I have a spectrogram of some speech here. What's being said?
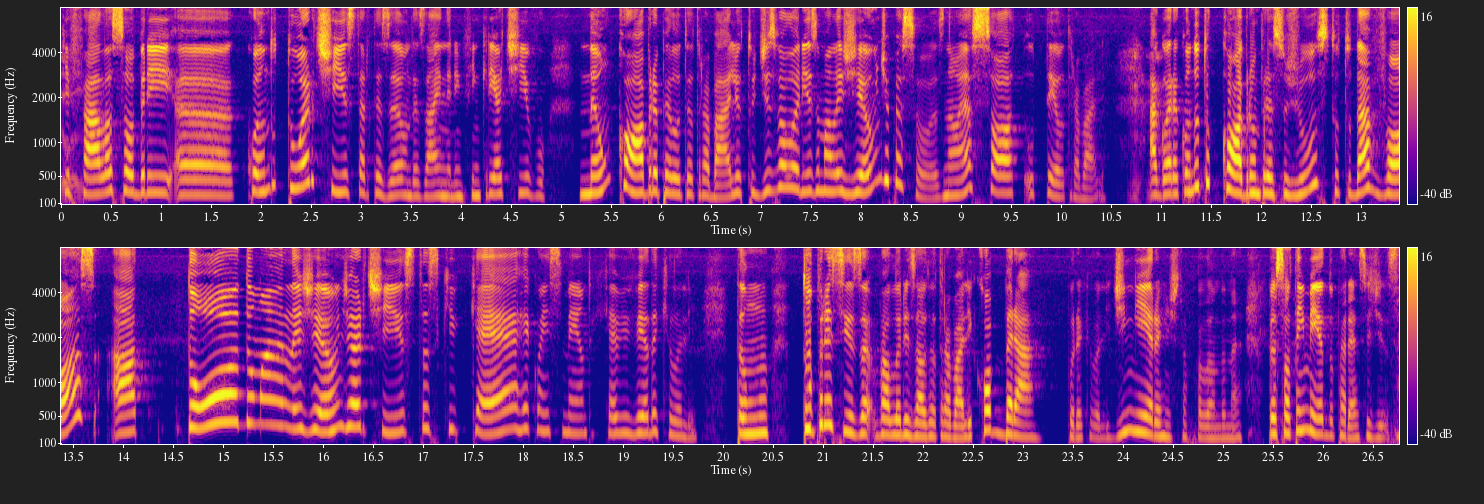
Que fala sobre ah, quando tu, artista, artesão, designer, enfim, criativo, não cobra pelo teu trabalho, tu desvaloriza uma legião de pessoas. Não é só o teu trabalho. Uhum. Agora, quando tu cobra um preço justo, tu dá voz a toda uma legião de artistas que quer reconhecimento, que quer viver daquilo ali. Então, tu precisa valorizar o teu trabalho e cobrar por aquilo ali. Dinheiro a gente está falando, né? O pessoal tem medo, parece disso.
